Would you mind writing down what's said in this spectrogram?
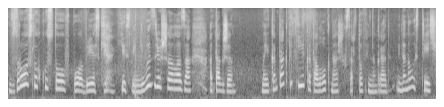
взрослых кустов, по обрезке, если не вызревшая лоза, а также мои контакты и каталог наших сортов винограда. И до новых встреч!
